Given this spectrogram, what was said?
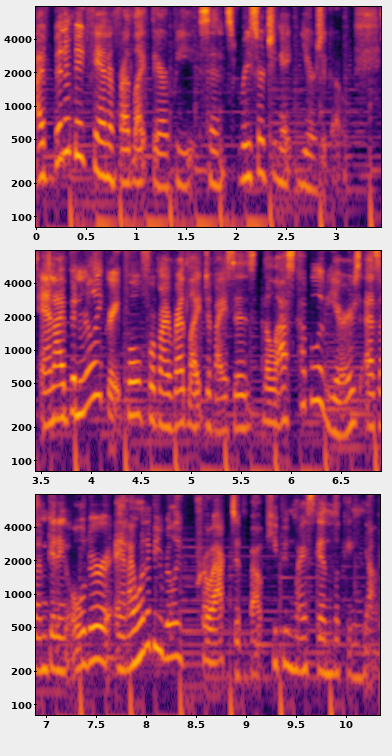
I've been a big fan of red light therapy since researching it years ago, and I've been really grateful for my red light devices the last couple of years as I'm getting older and I want to be really proactive about keeping my skin looking young.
